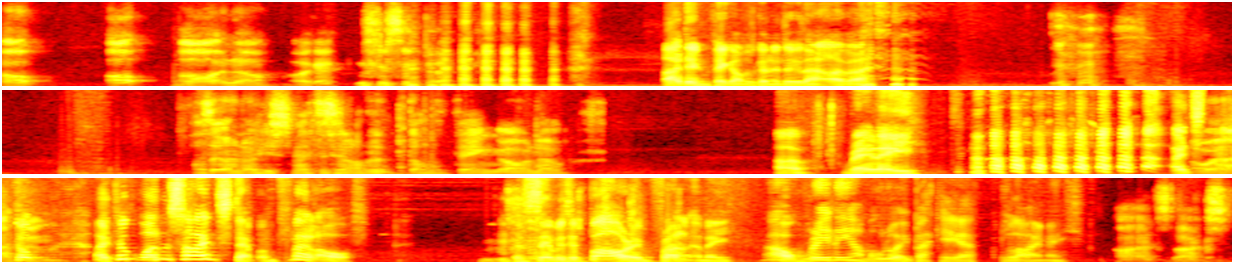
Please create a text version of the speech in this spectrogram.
Oh, oh, no. Okay. I didn't think I was going to do that either. I was like, oh no, he smacked his head on the, on the thing. Oh no. oh, really? I, Oh, took? I took one sidestep and fell off. Because there was a bar in front of me. Oh, really? I'm all the way back here. Blimey. Oh, that sucks.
